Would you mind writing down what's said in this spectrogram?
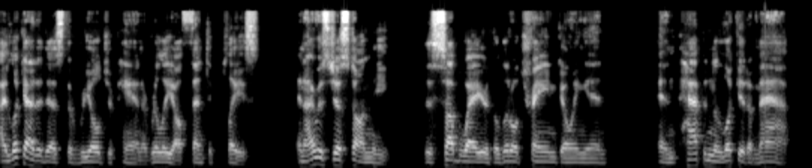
I look at it as the real Japan, a really authentic place. And I was just on the the subway or the little train going in and happened to look at a map.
